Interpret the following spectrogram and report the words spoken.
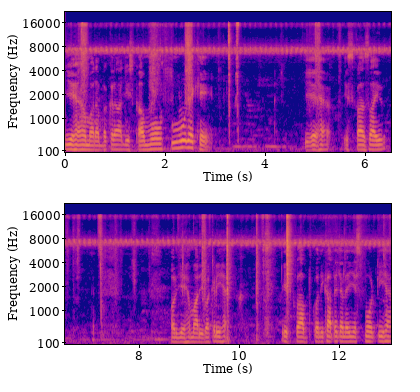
ये है हमारा बकरा जिसका मुँह मुँह देखे ये है इसका साइज़। और ये हमारी बकरी है। इसको आपको दिखाते चले, ये स्पोर्टी है।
